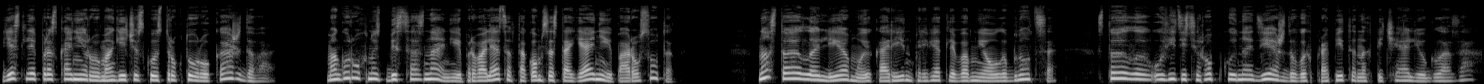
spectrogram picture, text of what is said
Если просканирую магическую структуру каждого, могу рухнуть без сознания и проваляться в таком состоянии пару суток. Но стоило Лему и Карин приветливо мне улыбнуться, стоило увидеть робкую надежду в их пропитанных печалью глазах,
